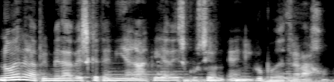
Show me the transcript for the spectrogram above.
No era la primera vez que tenían aquella discusión en el grupo de trabajo,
